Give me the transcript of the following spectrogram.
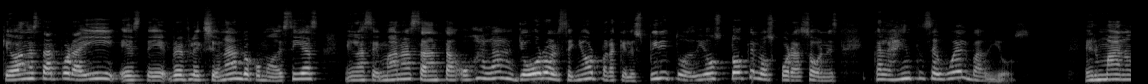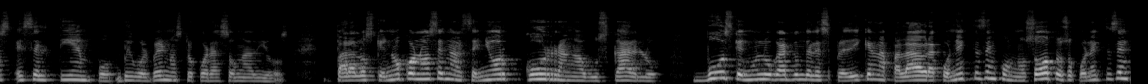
que van a estar por ahí este, reflexionando, como decías, en la Semana Santa, ojalá yo oro al Señor para que el Espíritu de Dios toque los corazones, que la gente se vuelva a Dios. Hermanos, es el tiempo de volver nuestro corazón a Dios. Para los que no conocen al Señor, corran a buscarlo. Busquen un lugar donde les prediquen la palabra, conéctense con nosotros o conéctense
